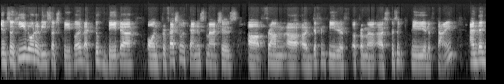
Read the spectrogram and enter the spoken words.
And so he wrote a research paper that took data on professional tennis matches uh, from uh, a different period, of, uh, from a, a, specific period of time, and then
